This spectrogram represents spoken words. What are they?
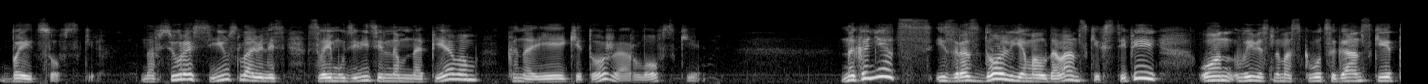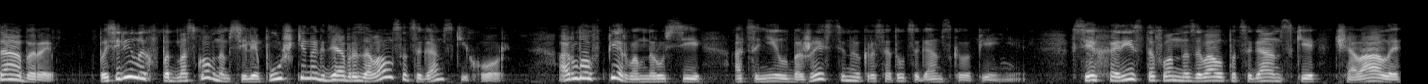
бойцовских. На всю Россию славились своим удивительным напевом канарейки, тоже орловские. Наконец, из раздолья молдаванских степей он вывез на Москву цыганские таборы, поселил их в подмосковном селе Пушкино, где образовался цыганский хор. Орлов первым на Руси оценил божественную красоту цыганского пения. Всех хористов он называл по-цыгански «чавалы»,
